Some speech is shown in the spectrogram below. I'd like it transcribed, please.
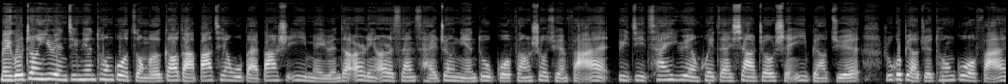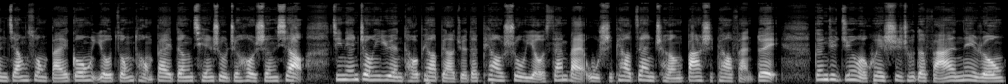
美国众议院今天通过总额高达八千五百八十亿美元的二零二三财政年度国防授权法案，预计参议院会在下周审议表决。如果表决通过，法案将送白宫，由总统拜登签署之后生效。今天众议院投票表决的票数有三百五十票赞成，八十票反对。根据军委会释出的法案内容，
